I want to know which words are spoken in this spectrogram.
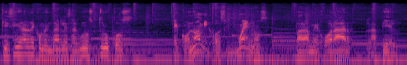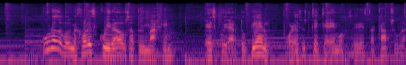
quisiera recomendarles algunos trucos económicos buenos para mejorar la piel. Uno de los mejores cuidados a tu imagen es cuidar tu piel, por eso es que queremos hacer esta cápsula.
